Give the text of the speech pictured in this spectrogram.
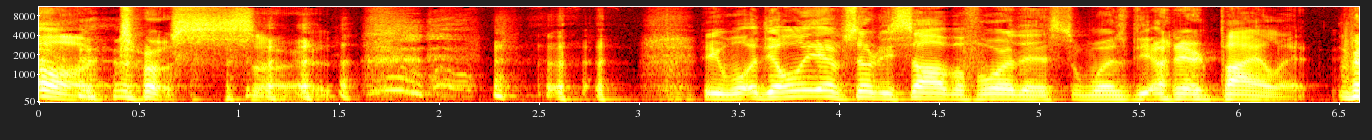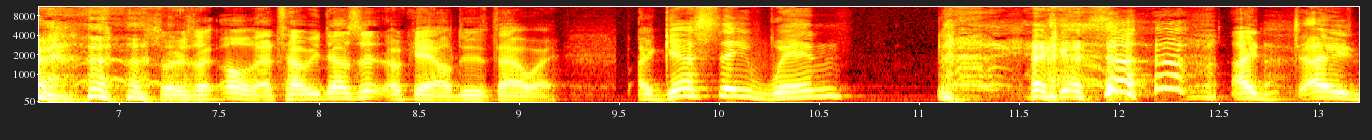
oh, Tyrannosaurus. he, wa- the only episode he saw before this was the unaired pilot. So he's like, "Oh, that's how he does it. Okay, I'll do it that way." I guess they win. I guess I, I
